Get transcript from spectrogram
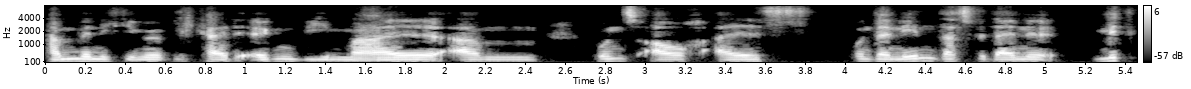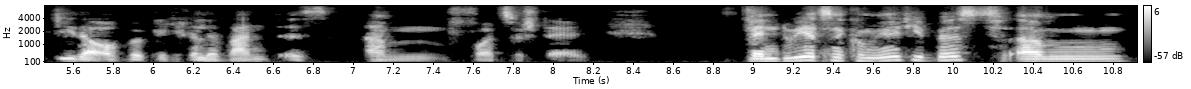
Haben wir nicht die Möglichkeit, irgendwie mal ähm, uns auch als Unternehmen, das für deine Mitglieder auch wirklich relevant ist, ähm, vorzustellen? Wenn du jetzt eine Community bist, ähm,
